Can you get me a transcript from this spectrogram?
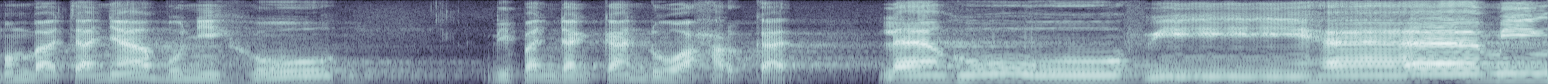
Membacanya bunyi hu dipanjangkan dua harkat lahu fiha min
